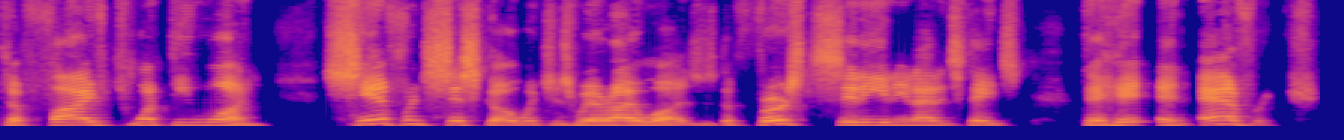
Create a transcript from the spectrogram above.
to 521 san francisco which is where i was is the first city in the united states to hit an average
